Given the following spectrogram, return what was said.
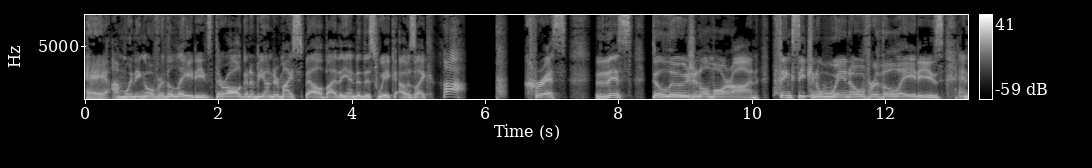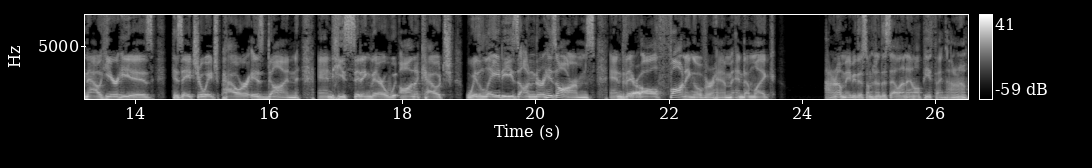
Hey, I'm winning over the ladies. They're all going to be under my spell by the end of this week. I was like, ha, Chris, this delusional moron thinks he can win over the ladies. And now here he is. His HOH power is done and he's sitting there on a couch with ladies under his arms and they're all fawning over him. And I'm like, I don't know. Maybe there's something to this LN NLP thing. I don't know.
